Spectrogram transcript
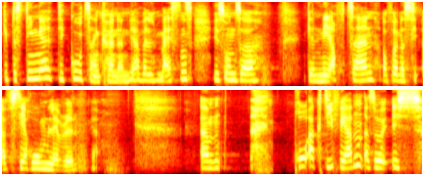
gibt es Dinge, die gut sein können, ja, weil meistens ist unser Genervtsein auf einer auf sehr hohem Level, ja. Ähm, proaktiv werden, also ich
